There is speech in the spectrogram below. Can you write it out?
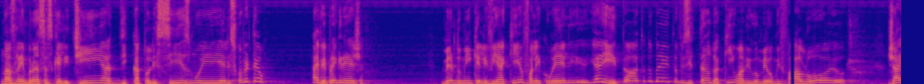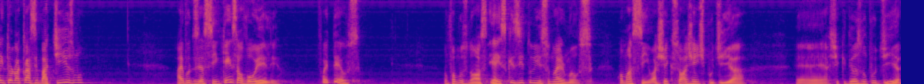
nas lembranças que ele tinha de catolicismo e ele se converteu. Aí veio para a igreja. Primeiro domingo que ele vinha aqui, eu falei com ele, e aí? Tá, tudo bem, estou visitando aqui, um amigo meu me falou, eu... já entrou na classe de batismo. Aí vou dizer assim, quem salvou ele? Foi Deus. Não fomos nós. E é esquisito isso, não é, irmãos? Como assim? Eu achei que só a gente podia. É, achei que Deus não podia.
